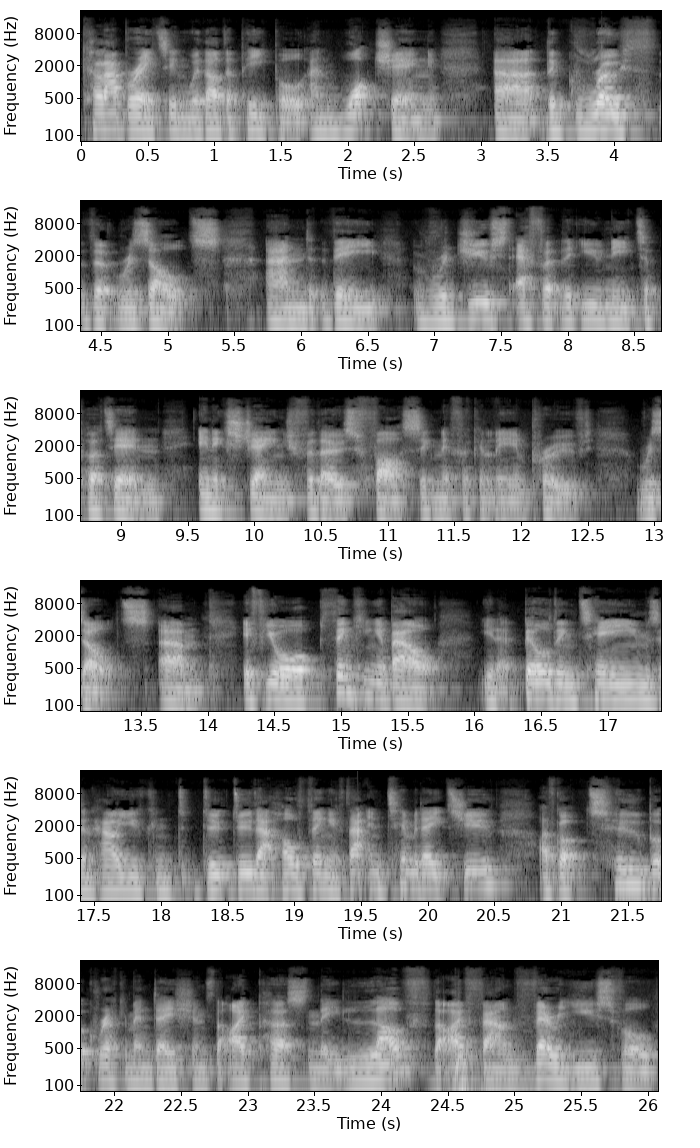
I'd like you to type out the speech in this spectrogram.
collaborating with other people and watching uh, the growth that results and the reduced effort that you need to put in in exchange for those far significantly improved results. Um, if you're thinking about you know building teams and how you can do, do that whole thing if that intimidates you i've got two book recommendations that i personally love that i've found very useful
